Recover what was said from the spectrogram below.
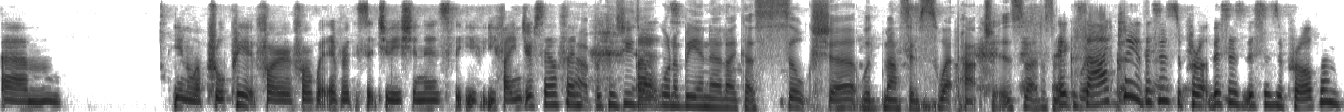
um, you know appropriate for for whatever the situation is that you, you find yourself in. Yeah because you don't want to be in a like a silk shirt with massive sweat patches. That doesn't exactly. Work, this is the pro- this is this is a problem.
